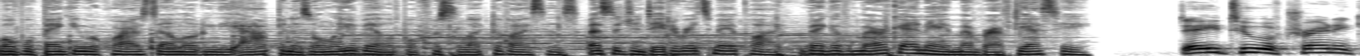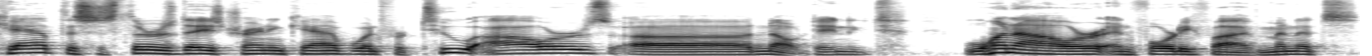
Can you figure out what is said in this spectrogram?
Mobile banking requires downloading the app and is only available for select devices. Message and data rates may apply. Bank of America and a member FDIC. Day two of training camp. This is Thursday's training camp. Went for two hours. Uh, no, one hour and 45 minutes.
